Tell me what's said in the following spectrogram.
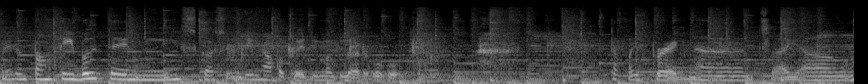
Meron pang table tennis kasi hindi na ako pwede maglaro. At ako'y pregnant. Sayang.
